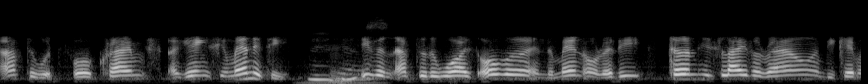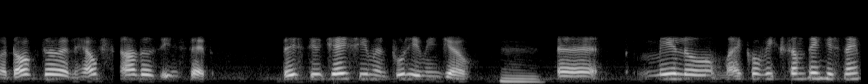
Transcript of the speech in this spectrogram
afterwards for crimes against humanity. Mm-hmm. Even after the war is over and the men already turned his life around and became a doctor and helps others instead, they still chase him and put him in jail. Uh, Milo Mikovic, something his name?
